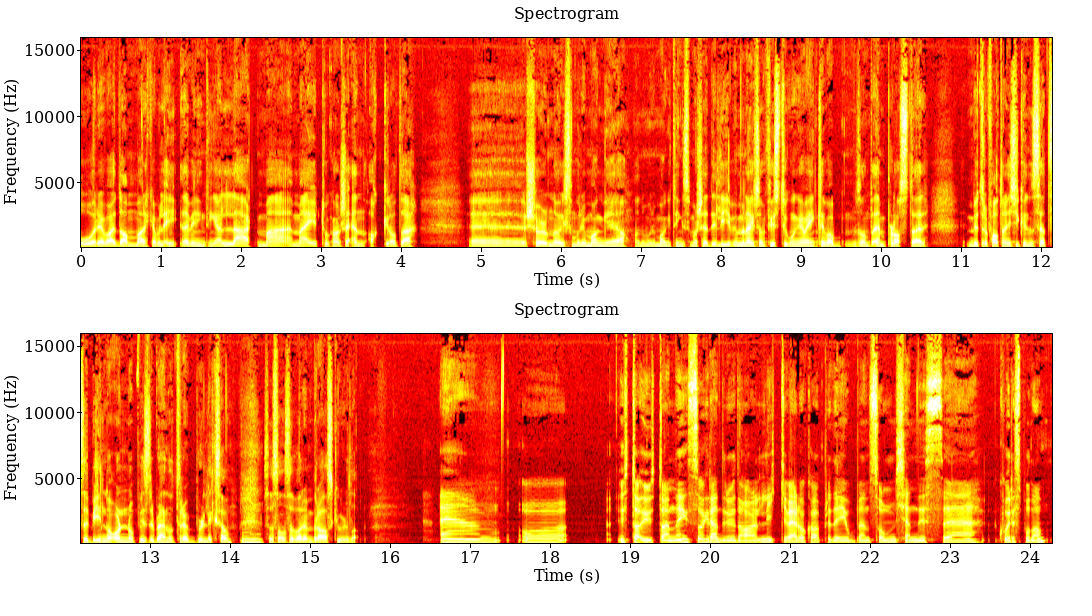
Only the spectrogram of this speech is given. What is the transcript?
året jeg var i Danmark, det er vel ingenting jeg har lært meg mer av kanskje enn akkurat det. Eh, Sjøl om det liksom vært mange, ja, har mange ting som har skjedd i livet. Men det er liksom første gang jeg egentlig var sånn, en plass der mutter og fatter'n ikke kunne sette seg i bilen og ordne opp hvis det ble noe trøbbel, liksom. Mm. Så sånn så var det en bra skole, da. Um, og ut av utdanning så greide du da likevel å kapre det jobben som kjendiskorrespondent?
